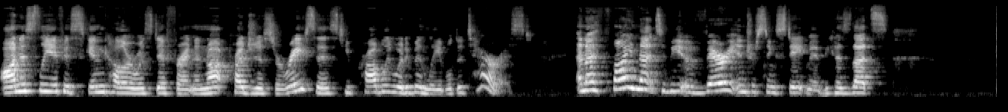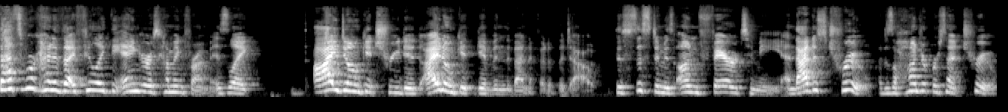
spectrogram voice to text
Honestly, if his skin color was different and not prejudiced or racist, he probably would have been labeled a terrorist. And I find that to be a very interesting statement because that's that's where kind of I feel like the anger is coming from is like I don't get treated, I don't get given the benefit of the doubt. The system is unfair to me. And that is true. That is 100% true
